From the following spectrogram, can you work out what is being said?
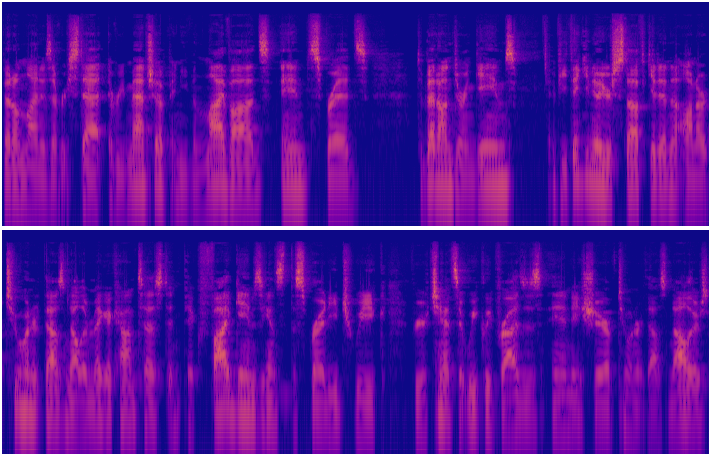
Bet Online is every stat, every matchup, and even live odds and spreads to bet on during games. If you think you know your stuff, get in on our $200,000 mega contest and pick five games against the spread each week for your chance at weekly prizes and a share of $200,000.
